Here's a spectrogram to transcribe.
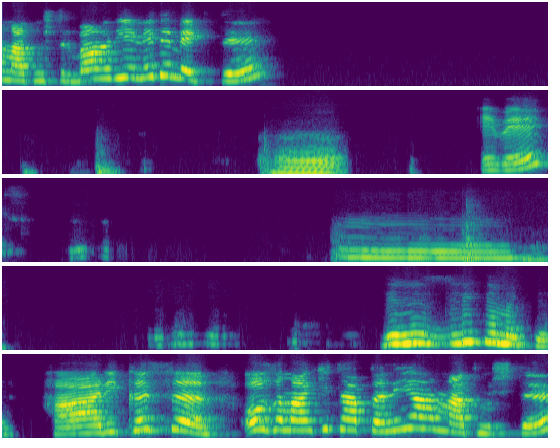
anlatmıştır? Bahriye ne demekti? Evet. Hmm. Denizcilik demektir. Harikasın. O zaman kitapta neyi anlatmıştır?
